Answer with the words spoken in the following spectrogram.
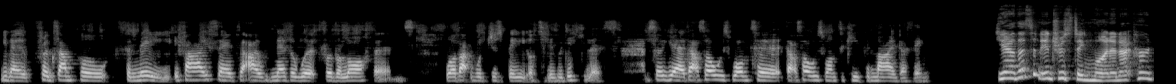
you know, for example, for me, if I said that I would never work for the law firms, well, that would just be utterly ridiculous. So yeah, that's always one to that's always one to keep in mind. I think. Yeah, that's an interesting one. And I've heard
